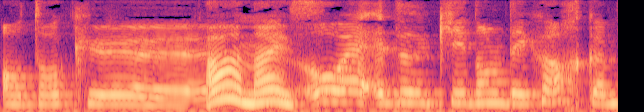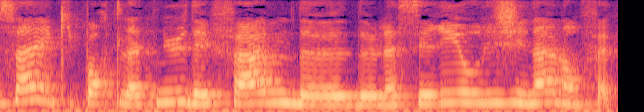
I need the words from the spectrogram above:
en tant que. euh, Ah, nice. Ouais, de- qui est dans le décor comme ça et qui porte la tenue des femmes de, de la série originale, en fait.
